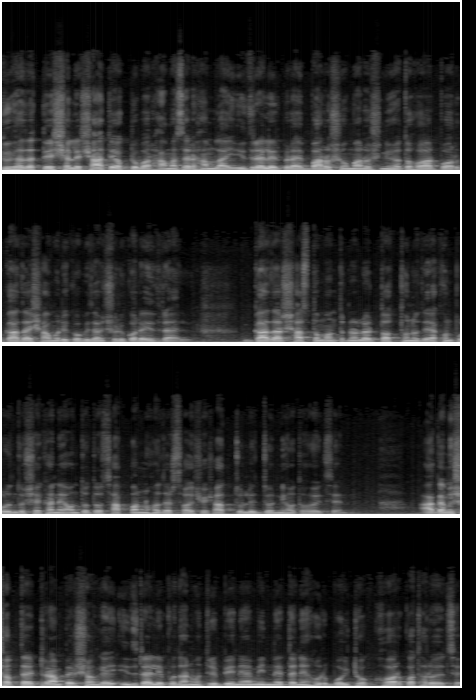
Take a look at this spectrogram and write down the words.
দুই হাজার তেইশ সালে সাতই অক্টোবর হামাসের হামলায় ইসরায়েলের প্রায় বারোশো মানুষ নিহত হওয়ার পর গাজায় সামরিক অভিযান শুরু করে ইসরায়েল। গাজার স্বাস্থ্য মন্ত্রণালয়ের তথ্য অনুযায়ী এখন পর্যন্ত সেখানে অন্তত ছাপ্পান্ন হাজার ছয়শো সাতচল্লিশ জন নিহত হয়েছেন। আগামী সপ্তাহে ট্রাম্পের সঙ্গে ইসরায়েলি প্রধানমন্ত্রী বেনিয়ামিন নেতানিয়াহুর বৈঠক হওয়ার কথা রয়েছে।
